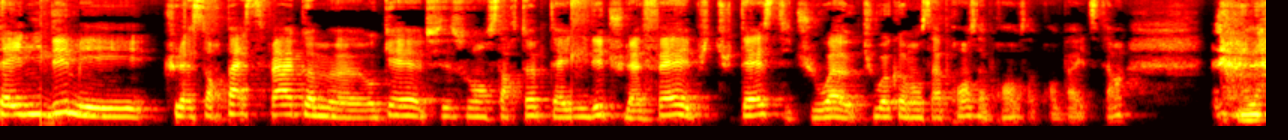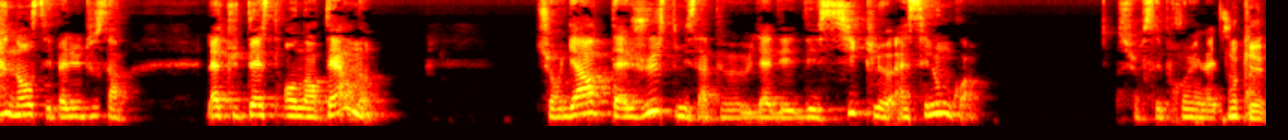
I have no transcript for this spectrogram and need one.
as une idée, mais tu la sors pas. C'est pas comme, euh, ok, tu sais, souvent en startup, tu as une idée, tu la fais et puis tu testes et tu vois, tu vois comment ça prend, ça prend, ça prend pas, etc. là, non, c'est pas du tout ça. Là, tu testes en interne, tu regardes, tu ajustes, mais ça peut, il y a des, des cycles assez longs, quoi sur ces problématiques. Ok.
